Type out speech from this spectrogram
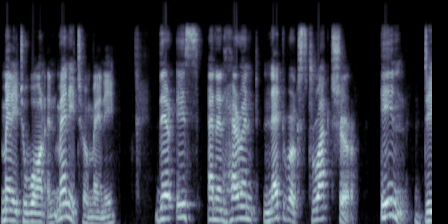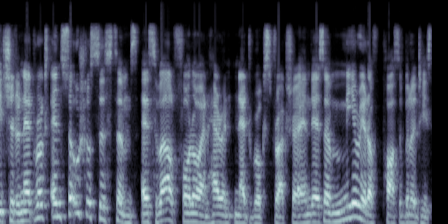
many-to-one, and many-to-many. There is an inherent network structure in digital networks and social systems as well follow inherent network structure and there's a myriad of possibilities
